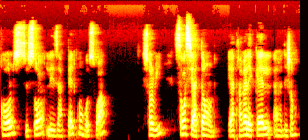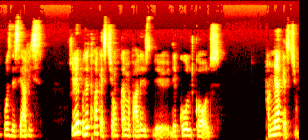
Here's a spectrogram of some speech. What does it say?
calls, ce sont les appels qu'on reçoit, sorry, sans s'y attendre et à travers lesquels euh, des gens proposent des services. Je lui ai posé trois questions quand elle m'a parlé de, des cold calls. Première question.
